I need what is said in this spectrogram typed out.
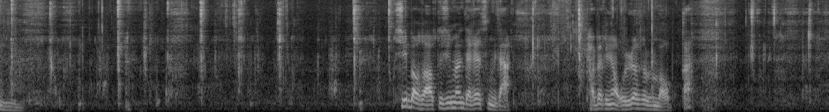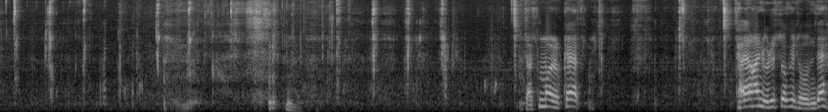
음. 씹어서 드시면 되겠습니다 밥에 그냥 올려서 좀 먹어볼까? 음. 자, 정말 이렇게 다양한 요리 속이 좋은데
